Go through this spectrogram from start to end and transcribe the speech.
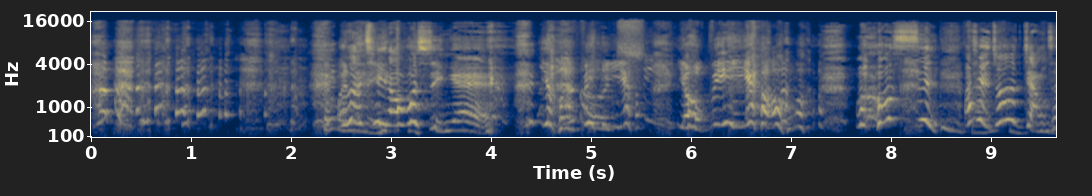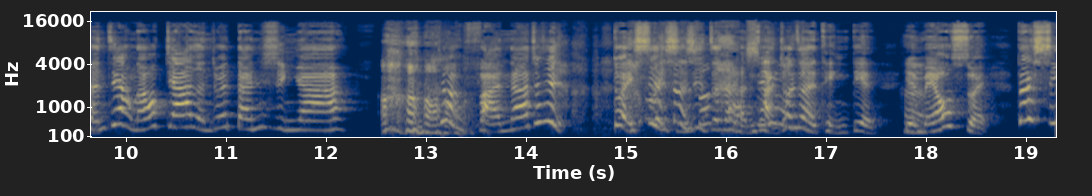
我真的气到不行哎、欸，有必要？有必要吗？不是，而且就是讲成这样，然后家人就会担心啊，就很烦啊。就是对，事实是真的很惨，就真的停电也没有水，但新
